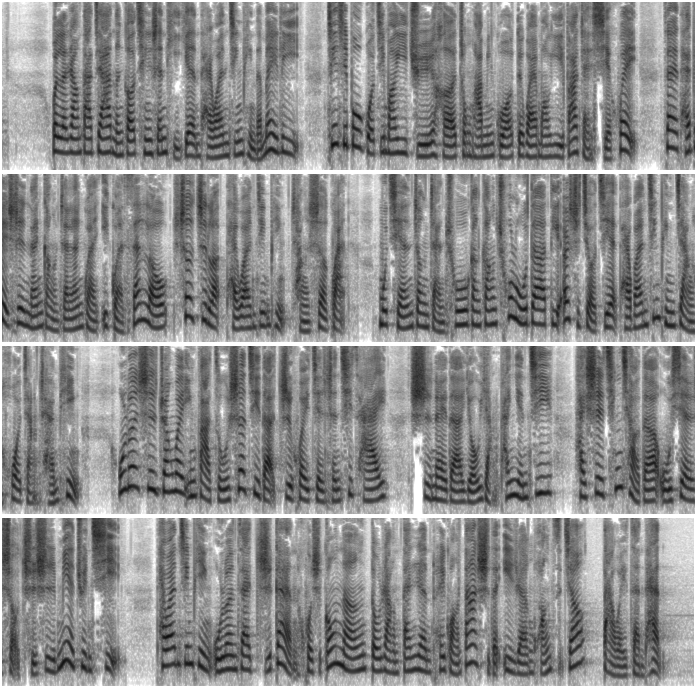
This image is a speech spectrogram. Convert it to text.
为了让大家能够亲身体验台湾精品的魅力，经济部国际贸易局和中华民国对外贸易发展协会在台北市南港展览馆一馆三楼设置了台湾精品常设馆，目前正展出刚刚出炉的第二十九届台湾精品奖获奖产品。无论是专为英法族设计的智慧健身器材、室内的有氧攀岩机，还是轻巧的无线手持式灭菌器。台湾精品无论在质感或是功能，都让担任推广大使的艺人黄子佼大为赞叹。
